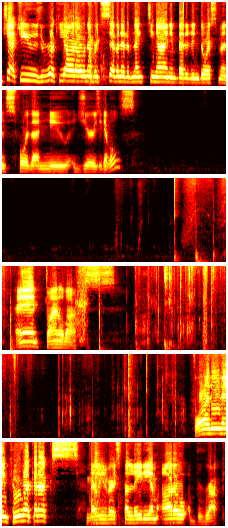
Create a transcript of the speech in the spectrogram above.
Jack Hughes, rookie auto, numbered 7 out of 99, embedded endorsements for the New Jersey Devils. And final box. For the Vancouver Canucks, Metal Universe Palladium Auto, Brock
